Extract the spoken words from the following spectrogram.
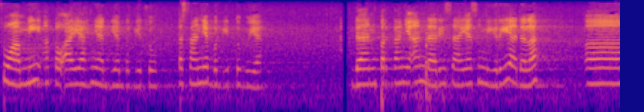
suami atau ayahnya? Dia begitu pesannya begitu Bu ya. Dan pertanyaan dari saya sendiri adalah eh,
